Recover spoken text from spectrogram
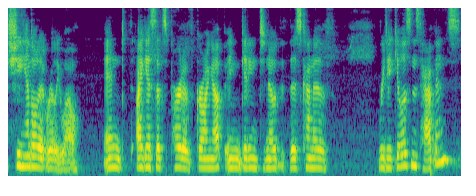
she handled it really well. And I guess that's part of growing up and getting to know that this kind of ridiculousness happens.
